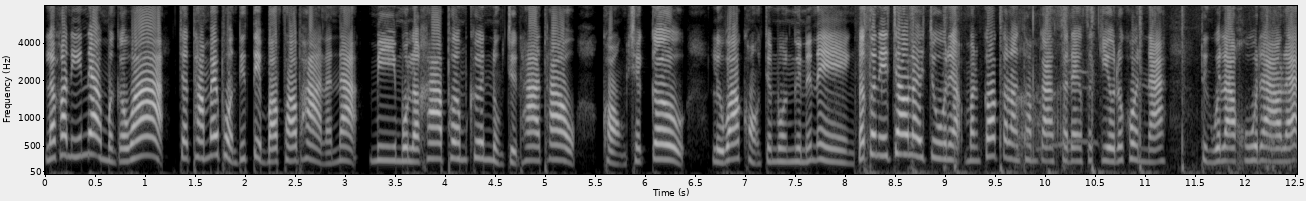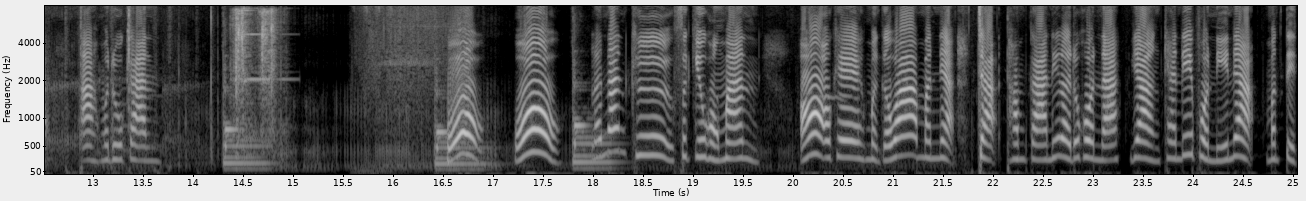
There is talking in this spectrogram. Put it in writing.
แล้วคราวนี้เนี่ยเหมือนกับว่าจะทำให้ผลที่ติดบัฟฟ้าผ่านั้นน่ะมีมูลค่าเพิ่มขึ้น 1.5 เท่าของเชคเกิลหรือว่าของจำนวนเงินนั่นเอง แล้วตอนนี้เจ้าไลจูเนี่ยมันก็กำลังทำการแสดงสกิลทุกคนนะ ถึงเวลาครูดาวแล้ว อะ มาดูกัน โว้วโว้วและนั่นคือสกิลของมันอ๋อโอเค เหมือนกับว่ามันเนี่ยจะทำการนี่เลยทุกคนนะ อย่างแคนดี้ผลนี้เนี่ยมันติด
